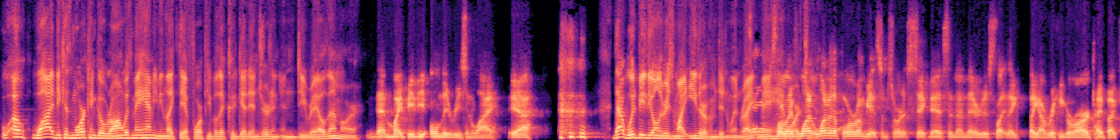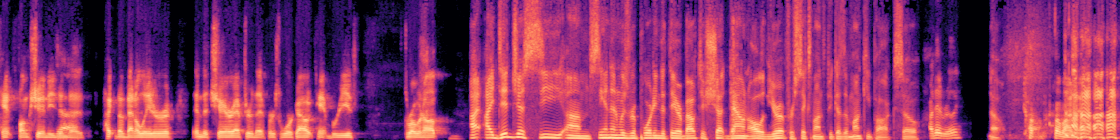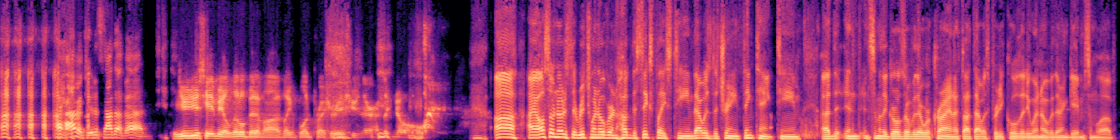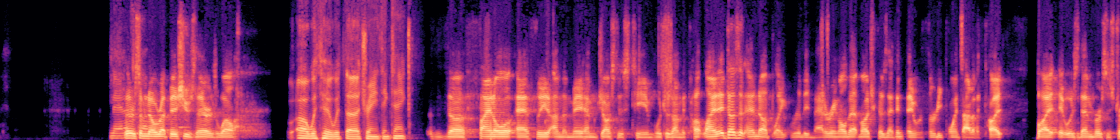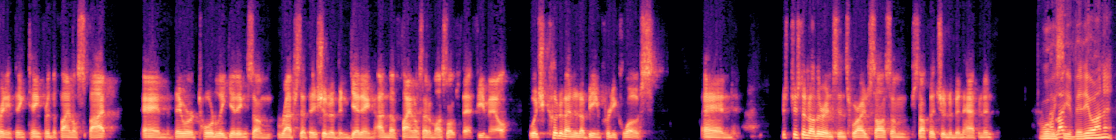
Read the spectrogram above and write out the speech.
oh, why? Because more can go wrong with Mayhem. You mean like they have four people that could get injured and, and derail them, or that might be the only reason why. Yeah. that would be the only reason why either of them didn't win, right? Mayhem or like or one, Tia. one of the four of them get some sort of sickness, and then they're just like like like a Ricky Garard type but can't function. He's yeah. in the the ventilator in the chair after that first workout, can't breathe, throwing up. I, I did just see um, CNN was reporting that they are about to shut down all of Europe for six months because of monkeypox. So are they really? No. Come, come on now. I have it, dude. It's not that bad. You just gave me a little bit of a like blood pressure issue there. I was like, no. Uh, I also noticed that Rich went over and hugged the sixth place team. That was the training think tank team. Uh, th- and, and some of the girls over there were crying. I thought that was pretty cool that he went over there and gave him some love. Man, There's some no rep issues there as well. Oh, with who? With the training think tank? The final athlete on the Mayhem Justice team, which was on the cut line, it doesn't end up like really mattering all that much because I think they were 30 points out of the cut, but it was them versus Training Think Tank for the final spot. And they were totally getting some reps that they shouldn't have been getting on the final set of muscle ups with that female, which could have ended up being pretty close. And it's just another instance where I saw some stuff that shouldn't have been happening. Will we like- see a video on it?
